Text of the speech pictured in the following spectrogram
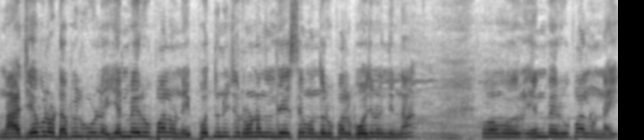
నా జేబులో డబ్బులు కూడా ఎనభై రూపాయలు ఉన్నాయి. పొద్దు నుంచి రెండు వందలు చేస్తే వంద రూపాయలు భోజనం తిన్నా. ఎనభై రూపాయలు ఉన్నాయి.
